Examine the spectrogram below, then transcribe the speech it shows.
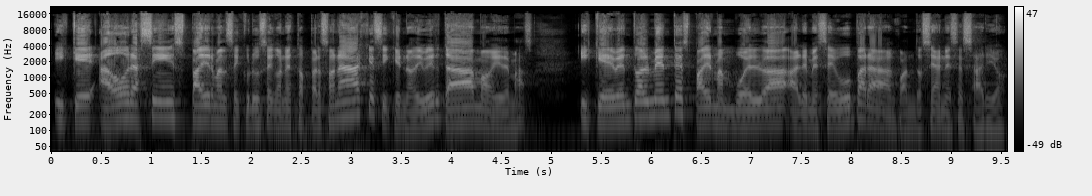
Y que ahora sí Spider-Man se cruce con estos personajes y que nos divirtamos y demás. Y que eventualmente Spider-Man vuelva al MCU para cuando sea necesario.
